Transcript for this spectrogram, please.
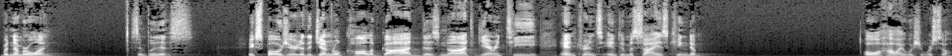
But number one, simply this exposure to the general call of God does not guarantee entrance into Messiah's kingdom. Oh, how I wish it were so.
